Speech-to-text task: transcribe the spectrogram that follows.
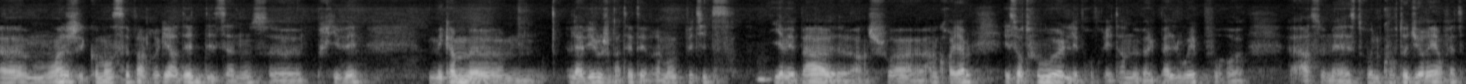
Euh, moi, j'ai commencé par regarder des annonces euh, privées, mais comme la ville où je partais était vraiment petite, il n'y avait pas un choix incroyable, et surtout les propriétaires ne veulent pas louer pour un semestre ou une courte durée en fait.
